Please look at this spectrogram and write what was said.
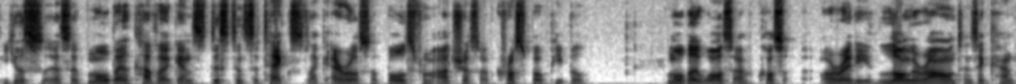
use as a mobile cover against distance attacks like arrows or bolts from archers or crossbow people. Mobile walls are of course already long around and they can,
